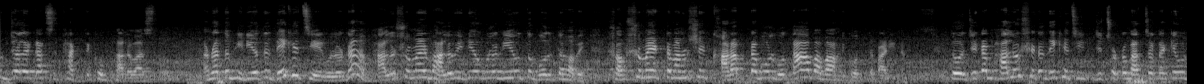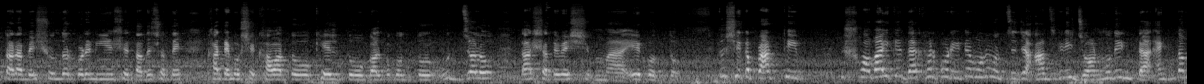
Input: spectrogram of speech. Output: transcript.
উজ্জ্বলের কাছে থাকতে খুব ভালোবাসতো। আমরা তো ভিডিওতে দেখেছি এগুলো, না? ভালো সময়ের ভালো ভিডিওগুলো নিয়েও তো বলতে হবে। সব সময় একটা মানুষের খারাপটা বলব, তা বাবা আমি করতে পারি না। তো যেটা ভালো সেটা দেখেছি যে ছোট বাচ্চাটাকেও তারা বেশ সুন্দর করে নিয়ে এসে তাদের সাথে খাটে বসে খাওয়াতো, খেলতো, গল্প করতো, উজ্জ্বলও তার সাথে বেশ এ করতো। তো সেটা প্রার্থী সবাইকে দেখার পর এটা মনে হচ্ছে যে আজকের এই জন্মদিনটা একদম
